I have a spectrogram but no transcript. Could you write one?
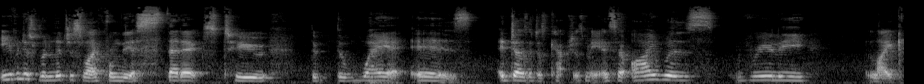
even just religious life, from the aesthetics to the the way it is, it does. It just captures me. And so I was really like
